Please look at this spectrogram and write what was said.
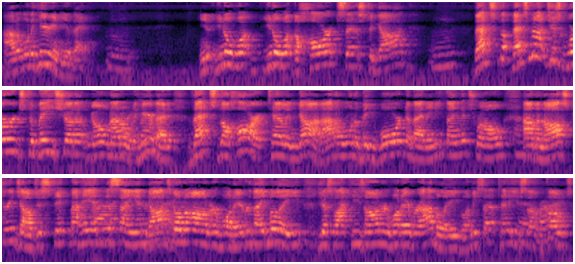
I don't want to hear any of that. Mm. You, you, know what, you know what the heart says to God? Mm. That's, the, that's not just words to me, shut up and go on, I don't want to hear about it. That's the heart telling God, I don't want to be warned about anything that's wrong. I'm an ostrich, I'll just stick my head in the sand. God's going to honor whatever they believe, just like He's honoring whatever I believe. Let me tell you something, folks.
